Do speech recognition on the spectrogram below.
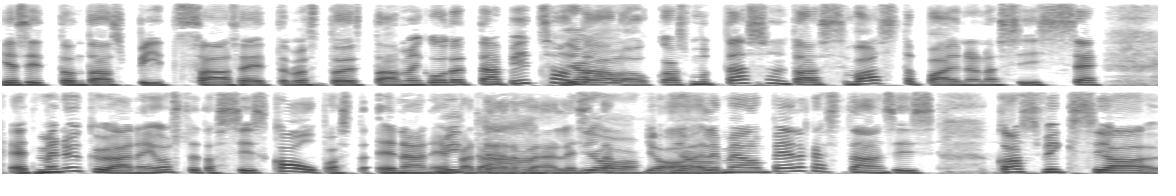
Ja sitten on taas pizzaa 17. tammikuuta. Tämä pizza on tää loukkaus, mutta tässä on taas vastapainona siis se, että me nykyään ei osteta siis kaupasta enää Mitään. epäterveellistä. Joo, Joo, joo. Eli meillä on pelkästään siis kasviksi ja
